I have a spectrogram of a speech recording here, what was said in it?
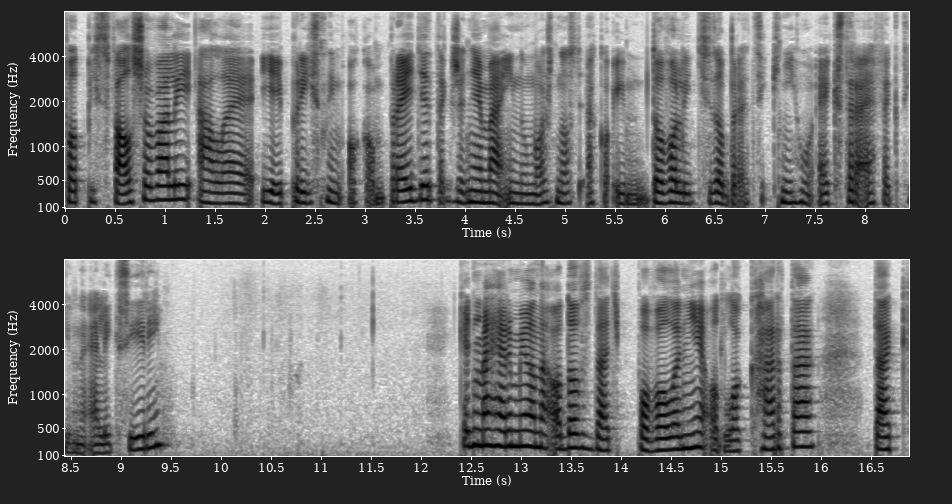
podpis falšovali, ale jej prísnym okom prejde, takže nemá inú možnosť, ako im dovoliť zobrať si knihu Extra efektívne elixíry. Keď má Hermiona odovzdať povolenie od Lockharta, tak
